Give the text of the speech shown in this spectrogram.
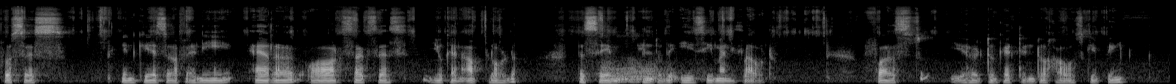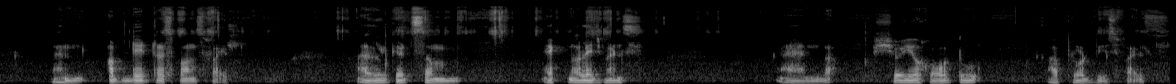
process. In case of any error or success you can upload the same into the eSeaMan cloud. First you have to get into housekeeping and update response file I'll get some acknowledgements and show you how to upload these files.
